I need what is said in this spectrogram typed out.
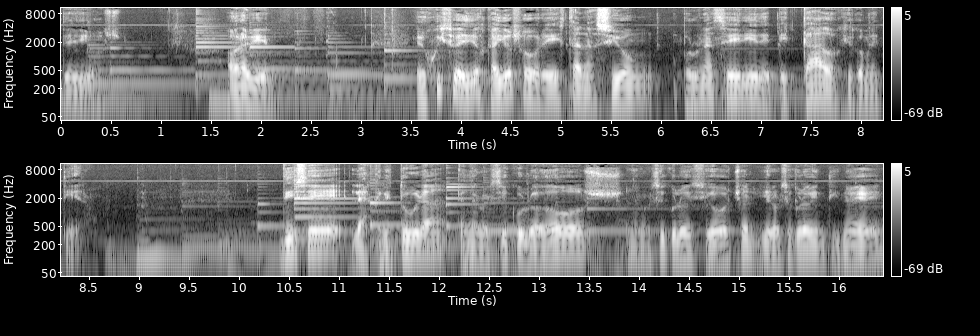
Dios. Ahora bien, el juicio de Dios cayó sobre esta nación por una serie de pecados que cometieron. Dice la escritura en el versículo 2, en el versículo 18 y el versículo 29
